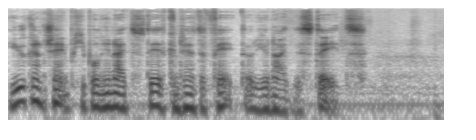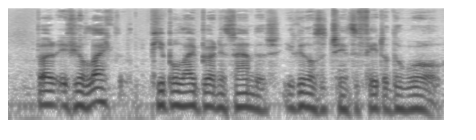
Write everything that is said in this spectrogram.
You can change people in the United States can change the fate of the United States. But if you like people like Bernie Sanders, you can also change the fate of the world.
